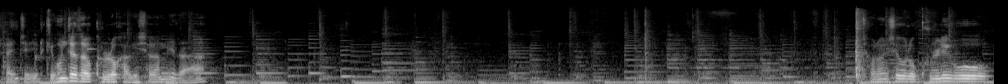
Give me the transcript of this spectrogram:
자 이제 이렇게 혼자서 굴러가기 시작합니다. 저런 식으로 굴리고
